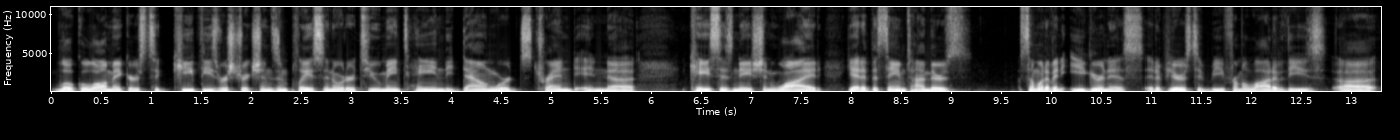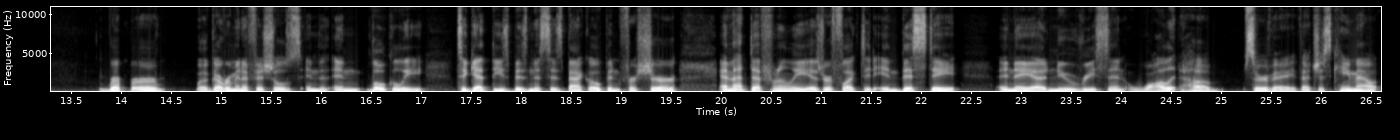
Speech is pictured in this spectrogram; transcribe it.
local lawmakers to keep these restrictions in place in order to maintain the downwards trend in uh, cases nationwide. Yet at the same time, there's somewhat of an eagerness, it appears to be, from a lot of these uh, rep- uh, government officials in the in locally to get these businesses back open for sure, and that definitely is reflected in this state in a, a new recent Wallet Hub survey that just came out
